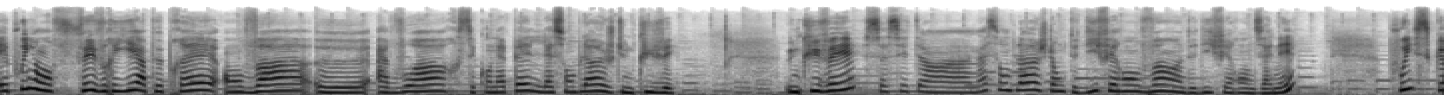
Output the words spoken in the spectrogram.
Et puis en février à peu près, on va avoir ce qu'on appelle l'assemblage d'une cuvée. Une cuvée, ça c'est un assemblage donc de différents vins de différentes années, puisque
